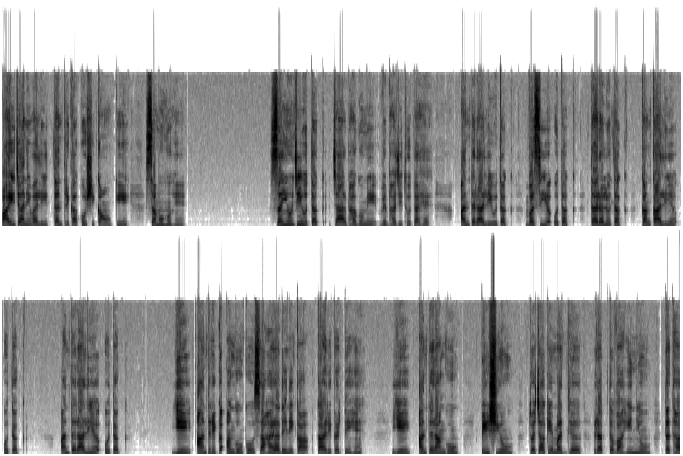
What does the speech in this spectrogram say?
पाई जाने वाली तंत्रिका कोशिकाओं के समूह हैं। संयोजी उतक चार भागों में विभाजित होता है। अंतराली उतक वसीय उतक तरल उतक कंकालीय उतक अंतरालीय उतक ये आंतरिक अंगों को सहारा देने का कार्य करते हैं। ये अंतरांगों, पेशियों त्वचा के मध्य रक्त वाहिनियों तथा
